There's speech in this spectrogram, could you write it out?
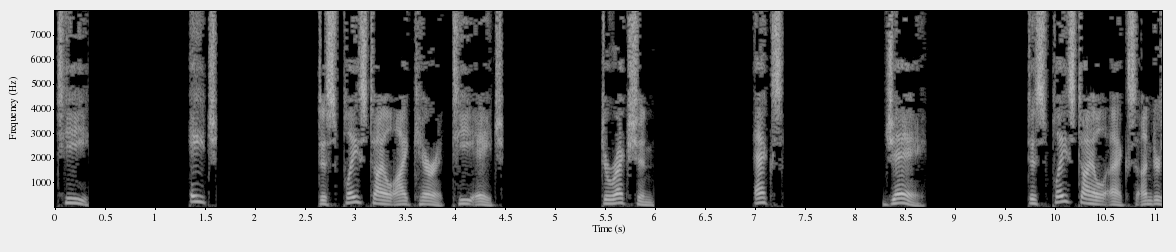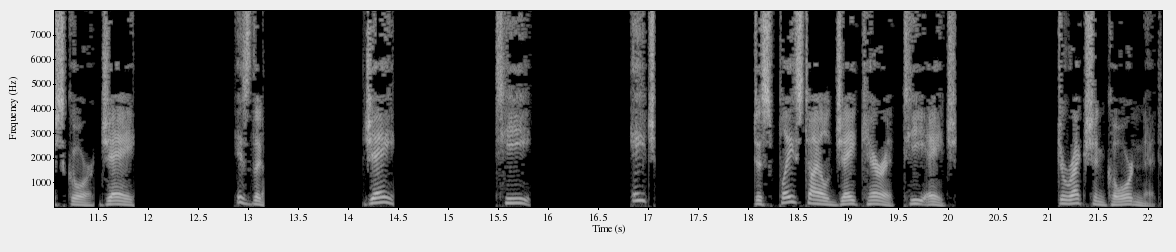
t h display style i caret th direction x j display style x underscore j is the j t h display style j caret th direction coordinate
